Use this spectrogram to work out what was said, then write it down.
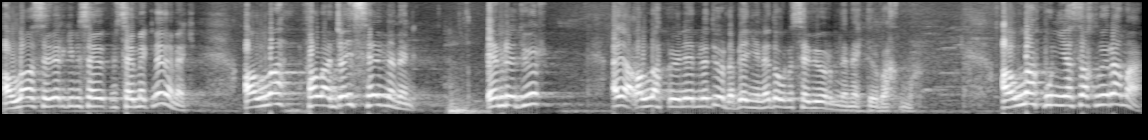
Allah'ı sever gibi sev sevmek ne demek? Allah falancayı sevmemeni emrediyor. Aya Allah böyle emrediyor da ben yine de onu seviyorum demektir bakın bu. Allah bunu yasaklıyor ama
